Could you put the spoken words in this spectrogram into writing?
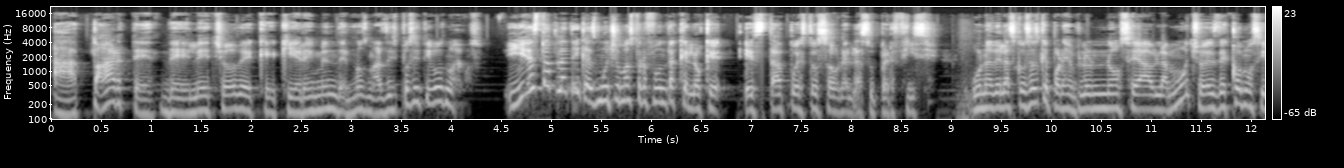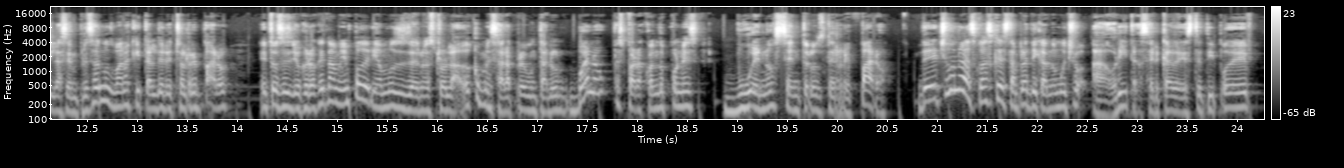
aparte del hecho de que quieren vendernos más dispositivos nuevos. Y esta plática es mucho más profunda que lo que está puesto sobre la superficie. Una de las cosas que, por ejemplo, no se habla mucho es de cómo si las empresas nos van a quitar el derecho al reparo. Entonces yo creo que también podríamos desde nuestro lado comenzar a preguntar un bueno, pues para cuándo pones buenos centros de reparo. De hecho, una de las cosas que están platicando mucho ahorita acerca de este tipo de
